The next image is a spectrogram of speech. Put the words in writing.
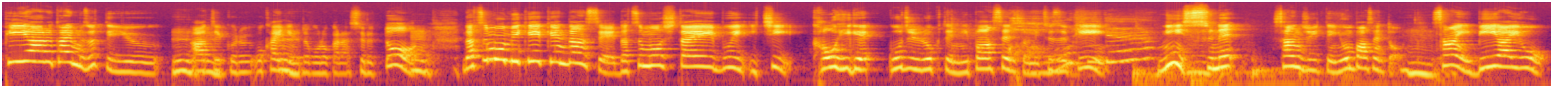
PR タイムズっていう article を書いているところからすると、脱毛未経験男性脱毛したい部位1位顔ひげ56.2%に続顔きひげ？2位すね31.4%、3位 VIO び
